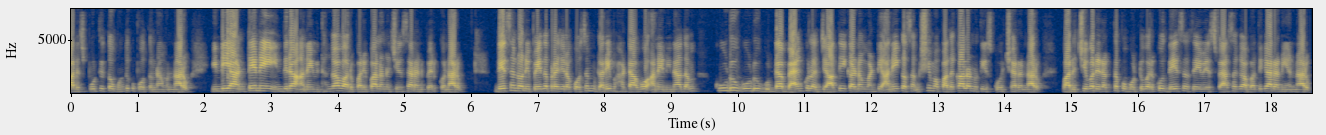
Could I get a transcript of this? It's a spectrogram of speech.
వారి స్ఫూర్తితో ముందుకు పోతున్నామన్నారు. ఇండియా అంటేనే ఇందిరా అనే విధంగా వారు పరిపాలన చేశారని పేర్కొన్నారు. దేశంలోని పేద ప్రజల కోసం గరీబ్ హటావో అనే నినాదం కూడు గూడు గుడ్డ బ్యాంకుల జాతీకరణం వంటి అనేక సంక్షేమ పథకాలను తీసుకువచ్చారన్నారు. వారి చివరి రక్తపు బొట్టు వరకు దేశ సేవే శ్వాసగా బతికారని అన్నారు.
